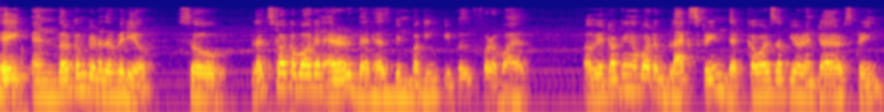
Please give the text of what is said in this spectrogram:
Hey and welcome to another video. So let's talk about an error that has been bugging people for a while. Uh, we're talking about a black screen that covers up your entire screen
